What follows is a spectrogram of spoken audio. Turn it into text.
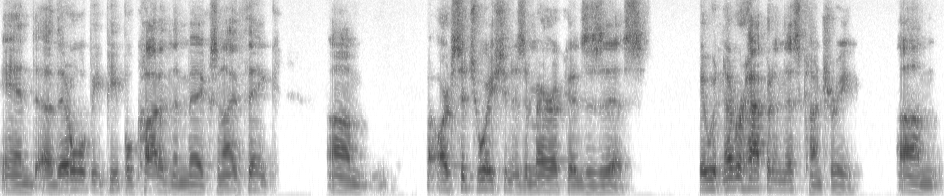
and uh, there will be people caught in the mix. And I think um, our situation as Americans is this: it would never happen in this country. Um,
